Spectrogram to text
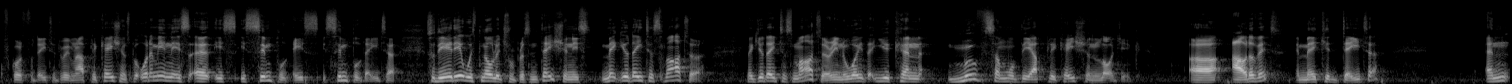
of course, for data-driven applications. But what I mean is, uh, is, is, simple, is, is simple data. So the idea with knowledge representation is make your data smarter. Make your data smarter in a way that you can move some of the application logic uh, out of it and make it data. And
